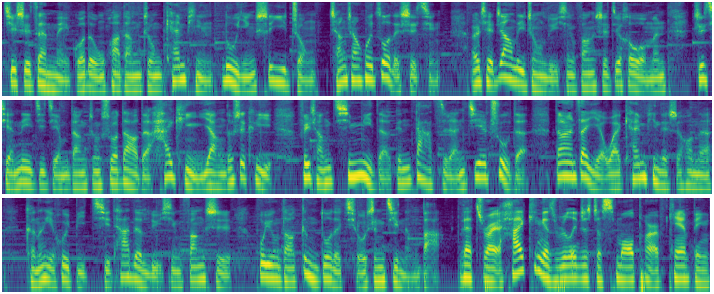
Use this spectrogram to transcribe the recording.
其实在美国的文化当中，camping 露营是一种常常会做的事情，而且这样的一种旅行方式，就和我们之前那期节目当中说到的 hiking 一样，都是可以非常亲密的跟大自然接触的。当然，在野外 camping 的时候呢，可能也会比其他的旅行方式会用到更多的求生技能吧。That's right. Hiking is really just a small part of camping.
